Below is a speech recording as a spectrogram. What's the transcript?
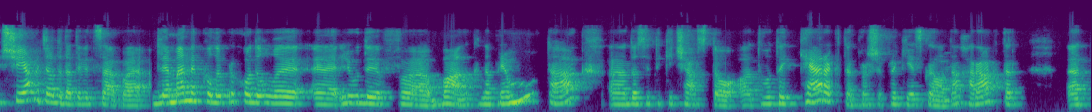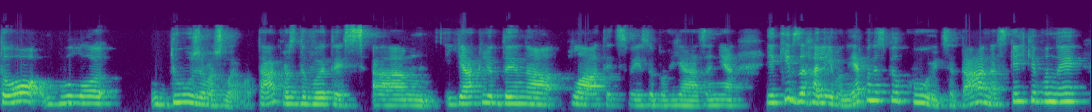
Що я хотіла додати від себе для мене, коли приходили е, люди в е, банк напряму, так е, досить таки часто, то той character, про що я сказала, да, характер, то було дуже важливо так роздивитись, ем, як людина платить свої зобов'язання, які взагалі вони, як вони спілкуються, та наскільки вони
